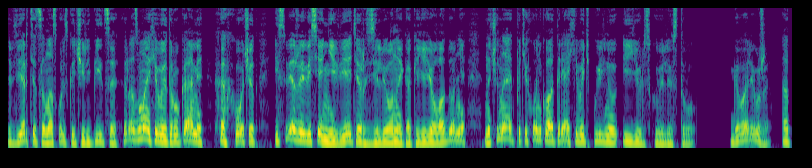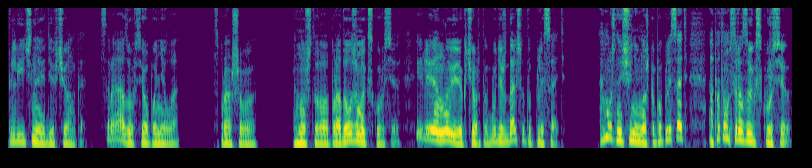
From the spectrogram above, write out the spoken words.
Вертится на скользкой черепице, размахивает руками, хохочет, и свежий весенний ветер, зеленый, как ее ладони, начинает потихоньку отряхивать пыльную июльскую листву. Говорю же, отличная девчонка, сразу все поняла. Спрашиваю, ну что, продолжим экскурсию? Или ну ее к черту, будешь дальше тут плясать? А можно еще немножко поплясать, а потом сразу экскурсию?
